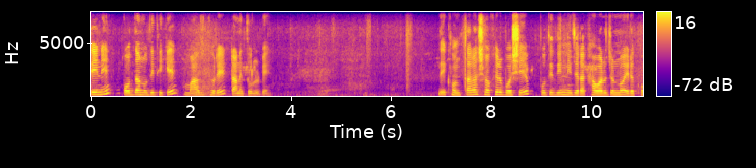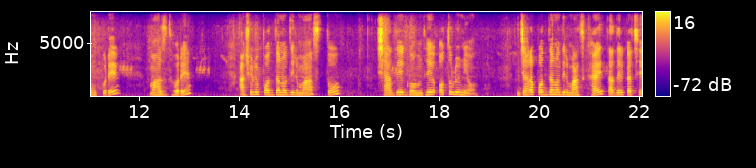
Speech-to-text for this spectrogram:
টেনে পদ্মা নদী থেকে মাছ ধরে টানে তুলবে। দেখুন, তারা শখের বসে প্রতিদিন নিজেরা খাওয়ার জন্য এরকম করে মাছ ধরে। আসলে পদ্মা নদীর মাছ তো স্বাদে, গন্ধে অতুলনীয়। যারা পদ্মা নদীর মাছ খায়, তাদের কাছে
